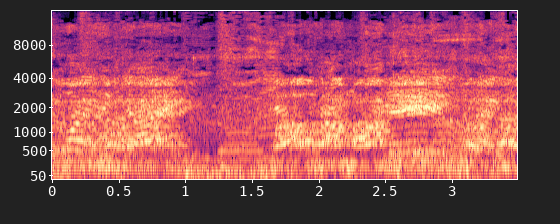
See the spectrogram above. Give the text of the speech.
ด้วยหัวใจ เราทำความดีด้วยหัว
